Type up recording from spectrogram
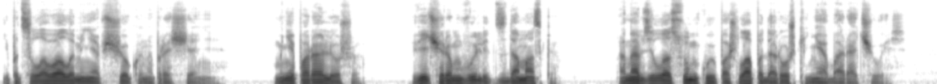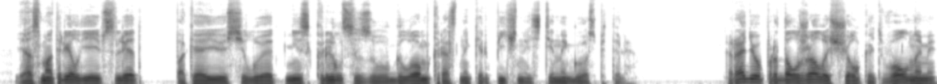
и поцеловала меня в щеку на прощание. «Мне пора, Лёша. Вечером вылет с Дамаска». Она взяла сумку и пошла по дорожке, не оборачиваясь. Я смотрел ей вслед, пока ее силуэт не скрылся за углом краснокирпичной стены госпиталя. Радио продолжало щелкать волнами,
